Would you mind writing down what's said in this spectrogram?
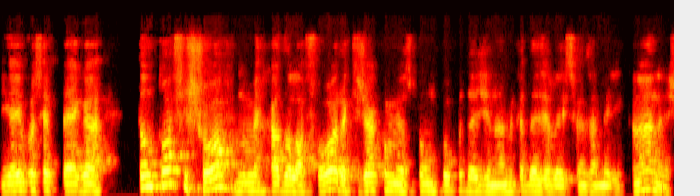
e aí você pega tanto offshore no mercado lá fora, que já começou um pouco da dinâmica das eleições americanas,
